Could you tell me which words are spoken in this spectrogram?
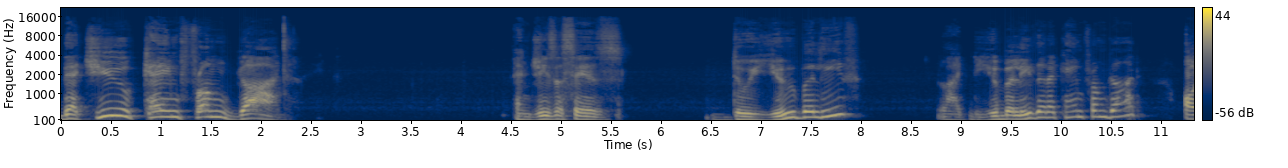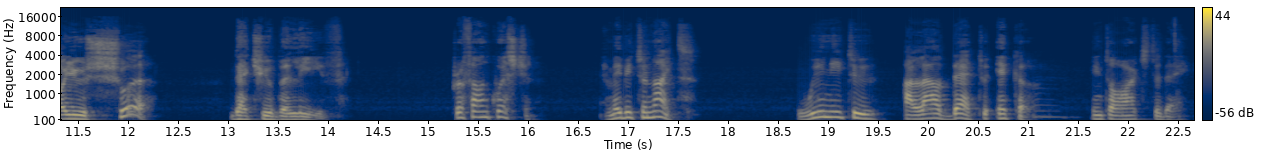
that you came from God. And Jesus says, Do you believe? Like, do you believe that I came from God? Are you sure that you believe? Profound question. And maybe tonight, we need to allow that to echo into our hearts today.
